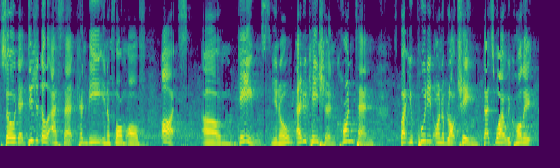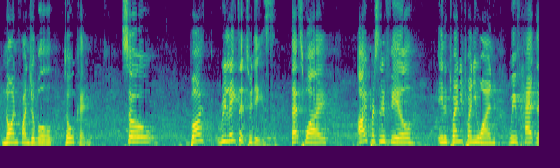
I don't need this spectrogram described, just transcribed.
So that digital asset can be in a form of arts, um, games, you know, education, content, but you put it on a blockchain. That's why we call it non-fungible token. So, but related to this, that's why I personally feel in 2021, we've had the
